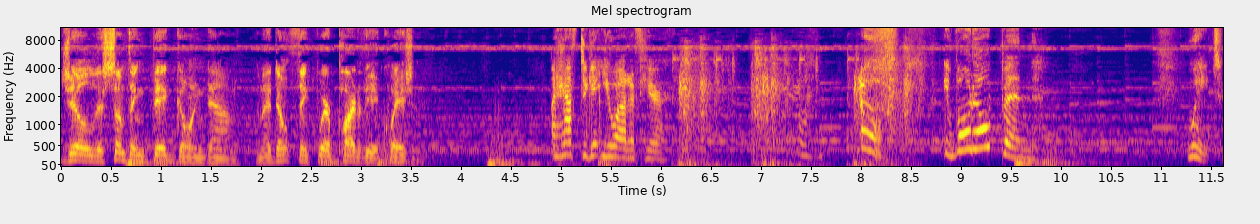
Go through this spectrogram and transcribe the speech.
Jill, there's something big going down, and I don't think we're part of the equation. I have to get you out of here. Ugh, it won't open. Wait,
